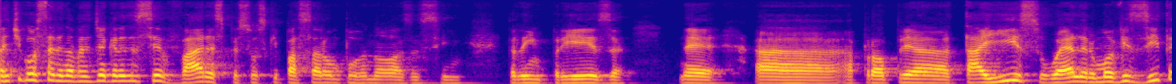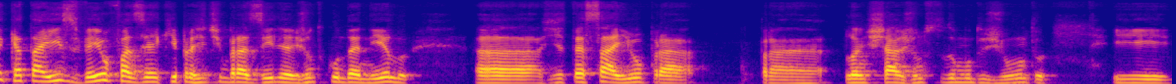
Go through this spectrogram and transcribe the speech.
gente gostaria, na verdade, de agradecer várias pessoas que passaram por nós, assim, pela empresa, né? A, a própria Thaís Weller, uma visita que a Thaís veio fazer aqui para a gente em Brasília, junto com o Danilo. Uh, a gente até saiu para lanchar junto, todo mundo junto. E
